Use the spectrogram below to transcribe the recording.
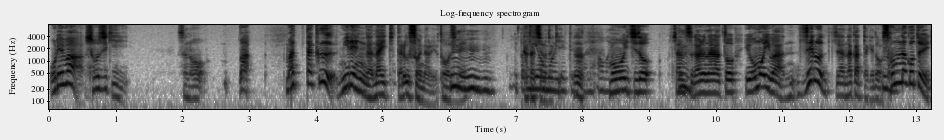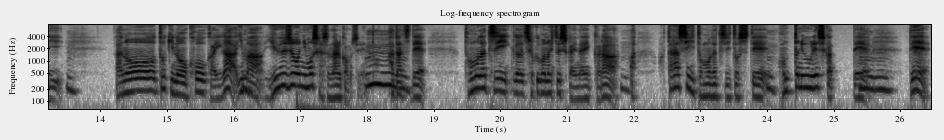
俺は正直、その、ま、全く未練がないって言ったら嘘になるよ、当時ね。うんうんうん。の時。うかね、うん、もう一度チャンスがあるならという思いはゼロじゃなかったけど、そんなことより、ん。あの時の後悔が今、友情にもしかしたらなるかもしれんと。うんうんうん二十歳で、友達が職場の人しかいないから、あ、新しい友達として本当に嬉しかって、うんうん。で、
